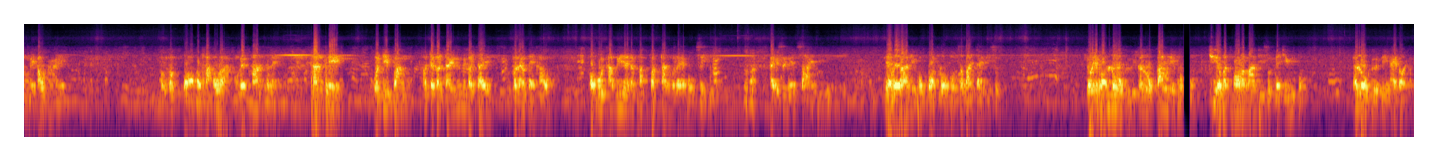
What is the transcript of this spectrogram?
ำให้เขาหาย ผมก็บอกกับพระว่าเหมือนพระนั่นแหละท่านเทศคนที่ฟังเขาจะเข้าใจหรือไม่เข้าใจก็แล้วแต่เขาพอพูดคำนี้เนี่ยนะพักฟักตังมาเลยให้ผมสี่ให้ไปซื้อเอนไซม์ดีเนี่ยเวลานี้ผมปลอดโรคผมสบายใจที่สุด โดยเฉพาะโรคอื่นกับโรคเก้าต์นี่ผม เชื่อมันทรมานที่สุดในชีวิตผม แล้วโรคอื่นนี่แน่นอนครับ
